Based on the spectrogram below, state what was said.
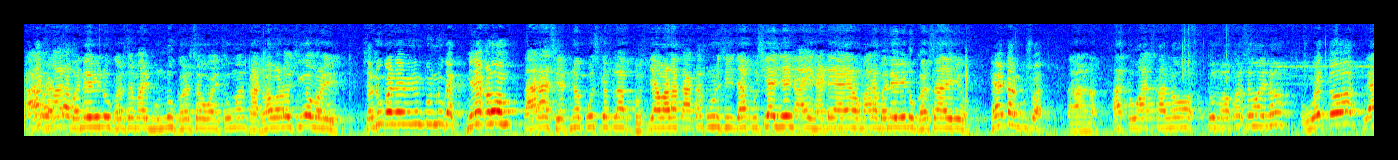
આ તો મારા બનેવીનું ઘર છે મારી બુનનું ઘર છે હોય તું મને કાઢવા વાળો ચિયો વળી? સનુ બનાવીને બુનનું કાંઈ. નીકળો. તારા શેઠ ને પૂછ કે પેલા ધોતિયા વાળા કાકા કોણ છે? જા પૂછ્યા જઈને આ હેડે આયા મારા બનેવીનું ઘર છે આવી રહ્યું. હે તને પૂછવા આ તું આજકાલનો તું નોકર છે હોય નો હોય તો લે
